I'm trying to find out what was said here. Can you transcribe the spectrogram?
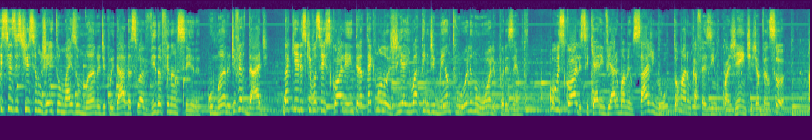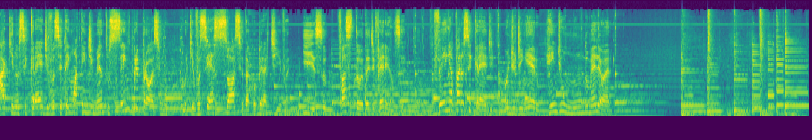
E se existisse um jeito mais humano de cuidar da sua vida financeira? Humano de verdade Daqueles que você escolhe entre a tecnologia e o atendimento olho no olho, por exemplo. Ou escolhe se quer enviar uma mensagem ou tomar um cafezinho com a gente, já pensou? Aqui no Sicredi você tem um atendimento sempre próximo, porque você é sócio da cooperativa. E isso faz toda a diferença. Venha para o Sicredi, onde o dinheiro rende um mundo melhor.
